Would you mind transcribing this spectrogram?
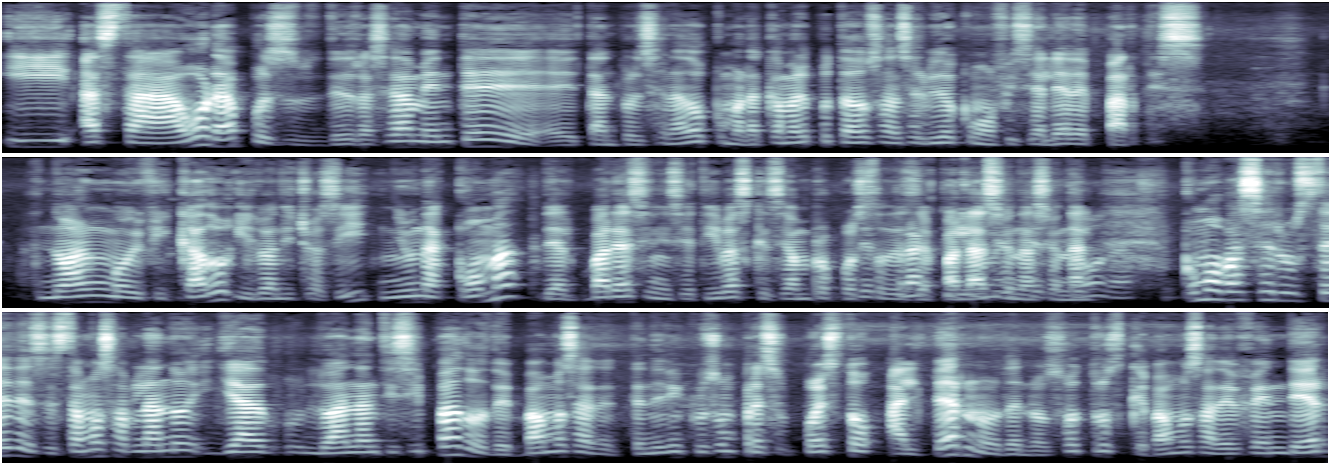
y hasta ahora, pues desgraciadamente, eh, tanto el Senado como la Cámara de Diputados han servido como oficialía de partes. No han modificado, y lo han dicho así, ni una coma de varias iniciativas que se han propuesto desde Palacio Nacional. ¿Cómo va a ser ustedes? Estamos hablando, ya lo han anticipado, de vamos a tener incluso un presupuesto alterno de nosotros que vamos a defender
